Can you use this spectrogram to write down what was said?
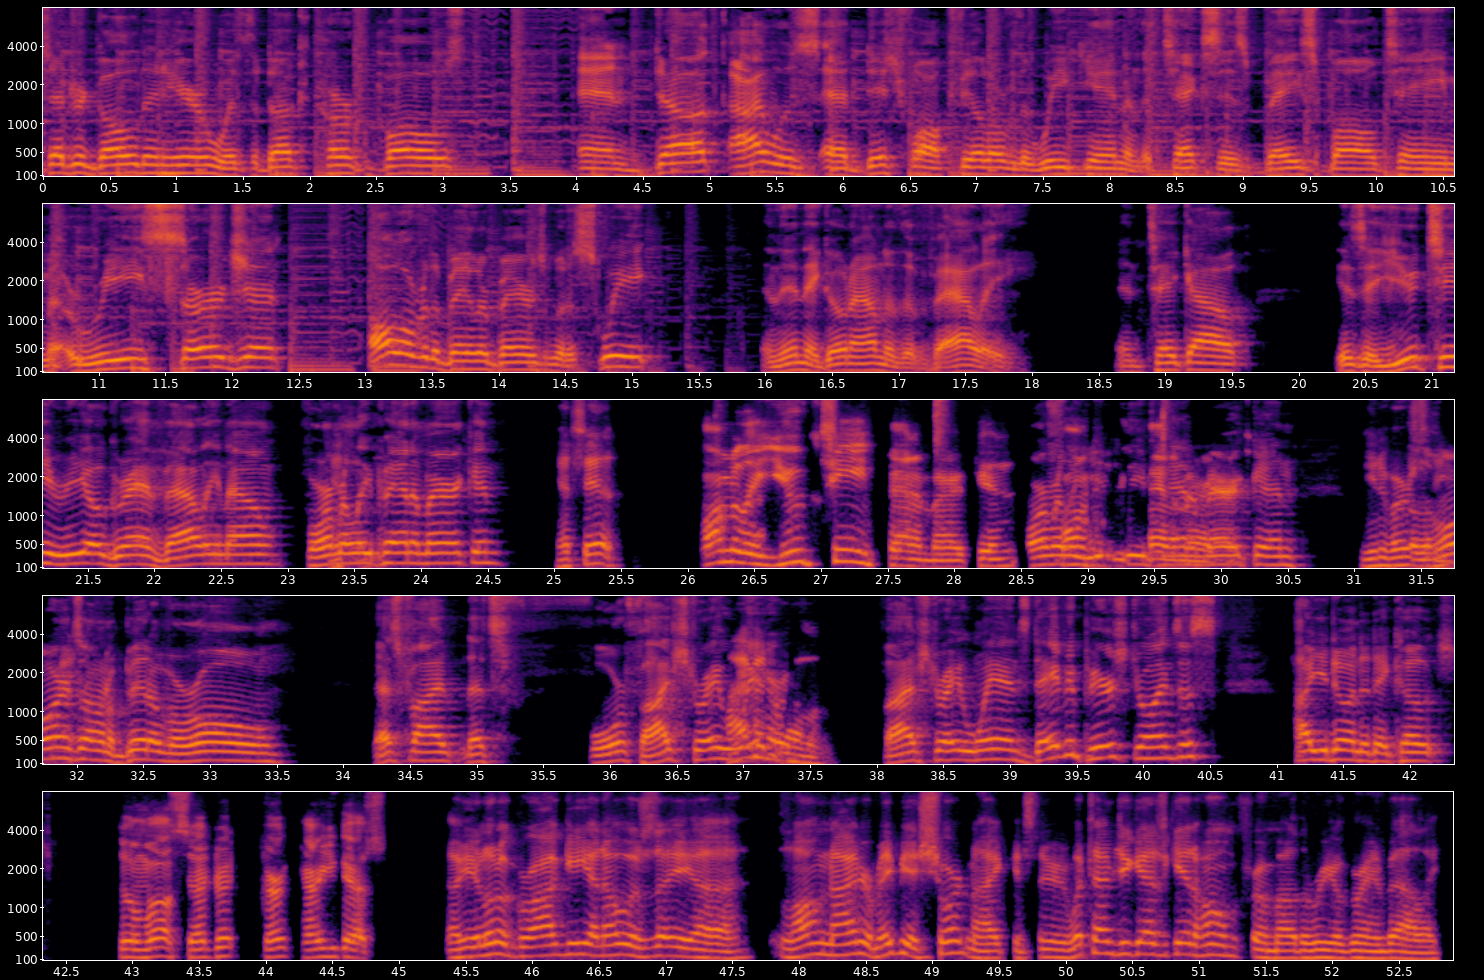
Cedric Golden here with the Duck Kirk Bohls. And Duck, I was at Falk Field over the weekend, and the Texas baseball team resurgent all over the Baylor Bears with a sweep. And then they go down to the Valley and take out, is it UT Rio Grande Valley now? Formerly Pan American? That's it. Formerly UT Pan American. Formerly UT Pan American. University. So the Horns on a bit of a roll. That's five, that's four, five straight Five wins. in a row. Five straight wins. David Pierce joins us. How you doing today, Coach? Doing well, Cedric. Kirk, how are you guys? Are you a little groggy? I know it was a uh, long night or maybe a short night considering. What time did you guys get home from uh, the Rio Grande Valley?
